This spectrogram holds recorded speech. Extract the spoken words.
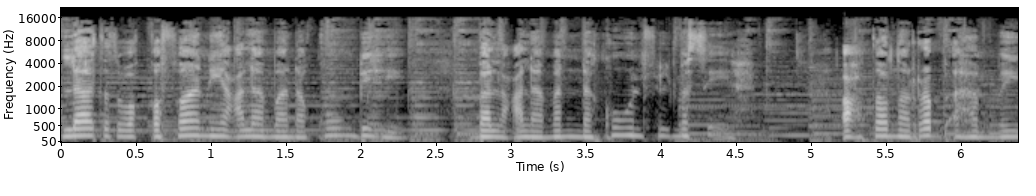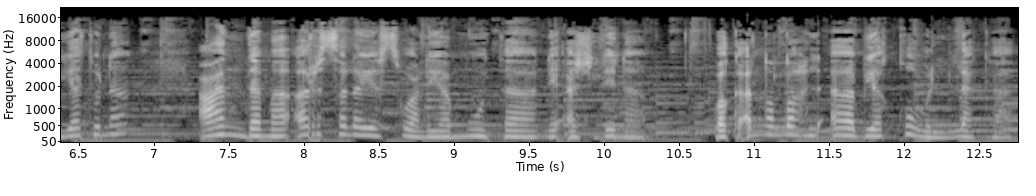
لا تتوقفان على ما نقوم به بل على من نكون في المسيح. أعطانا الرب أهميتنا عندما أرسل يسوع ليموت لأجلنا. وكأن الله الآب يقول لك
